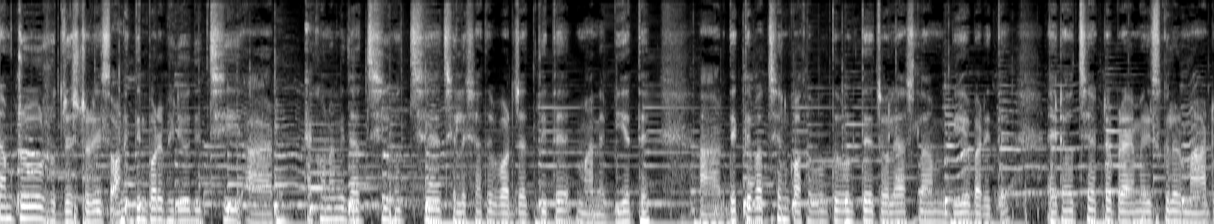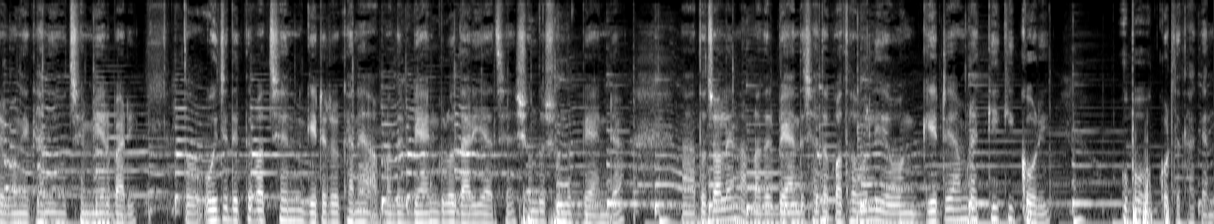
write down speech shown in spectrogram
ওয়েলকাম টু রুদ্র স্টোরিজ অনেকদিন পরে ভিডিও দিচ্ছি, আর এখন আমি যাচ্ছি হচ্ছে ছেলের সাথে বরযাত্রীতে মানে বিয়েতে। আর দেখতে পাচ্ছেন, কথা বলতে বলতে চলে আসলাম বিয়ে বাড়িতে। এটা হচ্ছে একটা প্রাইমারি স্কুলের মাঠ এবং এখানে হচ্ছে মেয়ের বাড়ি। তো ওই যে দেখতে পাচ্ছেন, গেটের ওখানে আপনাদের ব্যান্ডগুলো দাঁড়িয়ে আছে, সুন্দর সুন্দর ব্যান্ডরা তো চলেন, আপনাদের ব্যান্ডের সাথে কথা বলি এবং গেটে আমরা কি কি করি, উপভোগ করতে থাকেন।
